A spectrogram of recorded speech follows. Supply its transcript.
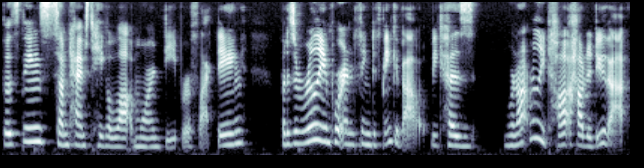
Those things sometimes take a lot more deep reflecting, but it's a really important thing to think about because we're not really taught how to do that.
